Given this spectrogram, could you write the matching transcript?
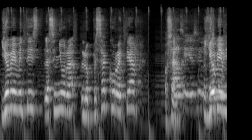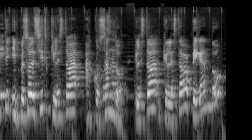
y obviamente es- la señora lo empezó a corretear. O sea, Ah, sí, sí y vi. obviamente empezó a decir que le estaba acosando, Acosando. que le estaba, que le estaba pegando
